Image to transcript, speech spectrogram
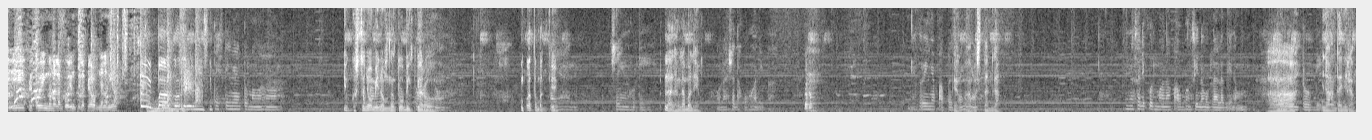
iprituhin ko na lang po yung tilapia, wag na lang yun. Agad ang isip. Gusto niya ito mga... Yung gusto niyo uminom ng tubig pero mga tamad kayo. Siya yung huli. Wala lang laman eh. Wala siya nakuha, di ba? Gagawin niya papalitan Pero niya. mamasdan lang. Nasa likod mo, nakaabang sila maglalagay ng, Ah, ng tubig. inaantay nilang.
